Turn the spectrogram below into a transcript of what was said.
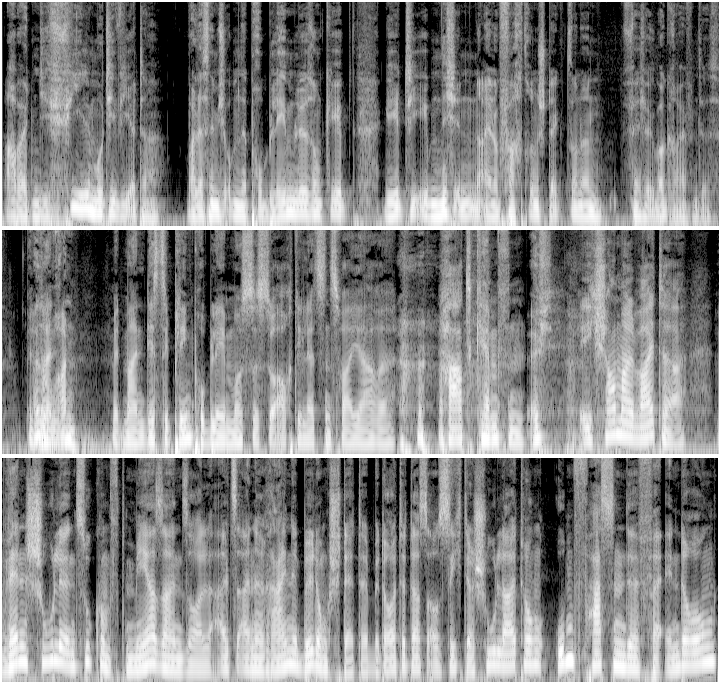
arbeiten die viel motivierter, weil es nämlich um eine Problemlösung geht, geht die eben nicht in einem Fach drin steckt, sondern fächerübergreifend ist. Mit also meinen, ran. Mit meinen Disziplinproblemen musstest du auch die letzten zwei Jahre hart kämpfen. Echt? Ich schau mal weiter. Wenn Schule in Zukunft mehr sein soll als eine reine Bildungsstätte, bedeutet das aus Sicht der Schulleitung umfassende Veränderung.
